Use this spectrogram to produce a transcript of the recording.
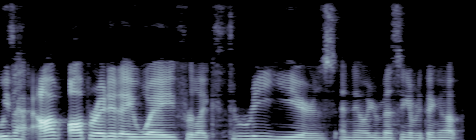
we've op- operated a way for like three years, and now you're messing everything up.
